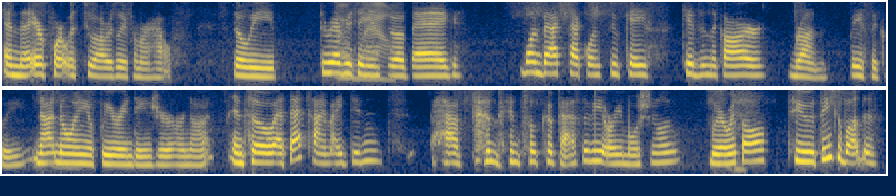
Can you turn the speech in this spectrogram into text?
and the airport was two hours away from our house. So we threw oh, everything oh, wow. into a bag, one backpack, one suitcase, kids in the car, run basically, not knowing if we were in danger or not. And so at that time, I didn't have the mental capacity or emotional wherewithal to think about this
